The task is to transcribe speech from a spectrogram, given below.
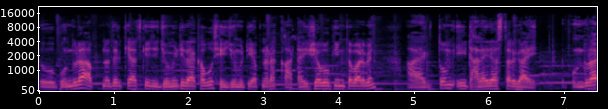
তো বন্ধুরা, আপনাদেরকে আজকে যে জমিটি দেখাবো, সেই জমিটি আপনারা কাটা হিসাবেও কিনতে পারবেন। আর একদম এই ঢালাই রাস্তার গায়ে। বন্ধুরা,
